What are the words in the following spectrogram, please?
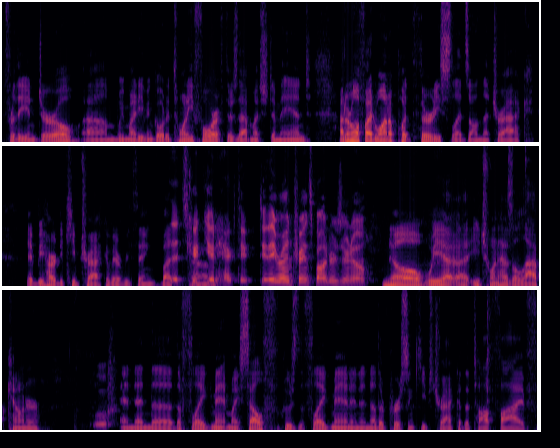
for the enduro. Um, we might even go to 24 if there's that much demand. I don't know if I'd want to put 30 sleds on the track. It'd be hard to keep track of everything, but that could um, get hectic. Do they run transponders or no? no. We uh, each one has a lap counter, Oof. and then the the flag man, myself, who's the flag man, and another person keeps track of the top five.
